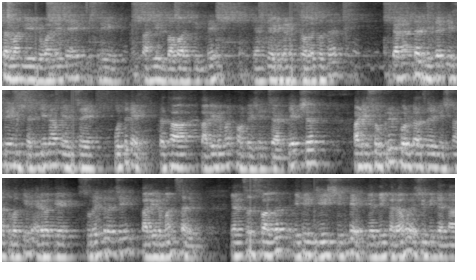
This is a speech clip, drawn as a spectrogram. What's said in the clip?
सर्वांनी युवा नेते श्री साहिल बाबा शिंदे यांच्या ठिकाणी स्वागत होत. आहे त्यानंतर हिंद केसरी संजीनाम यांचे पुतणे तथा कालीरमन फाउंडेशनचे अध्यक्ष आणि सुप्रीम कोर्टाचे निष्णात वकील ऍडव्होकेट सुरेंद्रजी कालीरमन साहेब यांचं स्वागत नितीनजी शिंदे यांनी करावं अशी मी त्यांना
